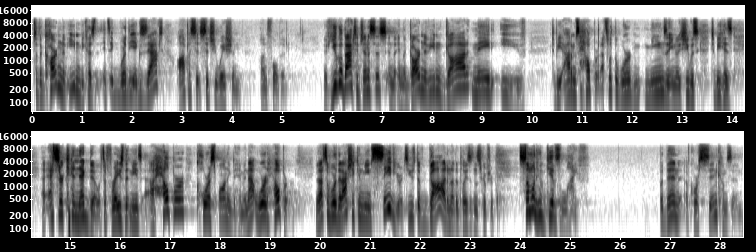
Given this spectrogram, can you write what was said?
to the Garden of Eden, because it's where the exact opposite situation unfolded. If you go back to Genesis in the, in the Garden of Eden, God made Eve to be Adam's helper. That's what the word means. You know, she was to be his uh, ezer kenegdo. It's a phrase that means a helper corresponding to him. And that word helper, you know, that's a word that actually can mean savior. It's used of God in other places in scripture. Someone who gives life. But then, of course, sin comes in,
